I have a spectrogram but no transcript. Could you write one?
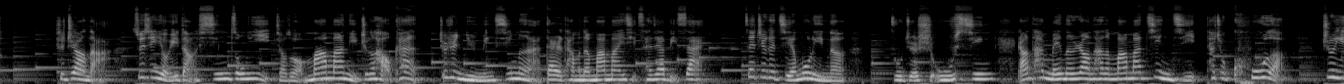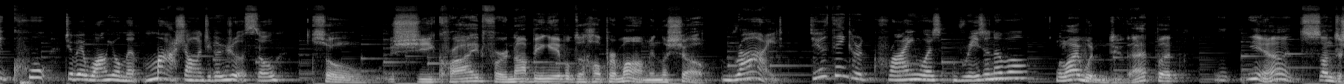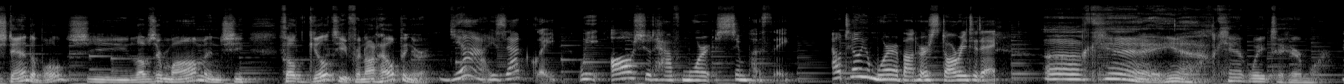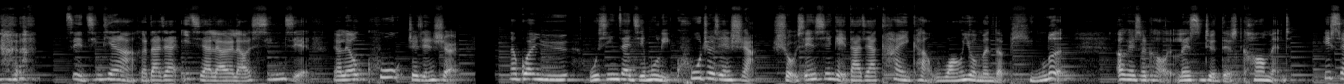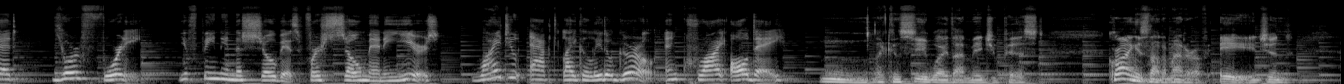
是这样的啊，最近有一档新综艺叫做《妈妈你真好看》，就是女明星们啊带着他们的妈妈一起参加比赛。在这个节目里呢，主角是吴昕，然后她没能让她的妈妈晋级，她就哭了。这一哭就被网友们骂上了这个热搜。 So, she cried for not being able to help her mom in the show. Right? Do you think her crying was reasonable? Well, I wouldn't do that, but yeah, it's understandable. She loves her mom and she felt guilty for not helping her. Yeah, exactly. We all should have more sympathy. I'll tell you more about her story today. Okay, yeah, can't wait to hear more. 所以今天啊，和大家一起来聊一聊欣姐，聊聊哭这件事儿。那关于吴昕在节目里哭这件事啊，首先先给大家看一看网友们的评论。Okay, so Colin, listen to this comment. He said, "You're 40. You've been in the showbiz for so many years. Why do you act like a little girl and cry all day?" I can see why that made you pissed. Crying is not a matter of age, and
